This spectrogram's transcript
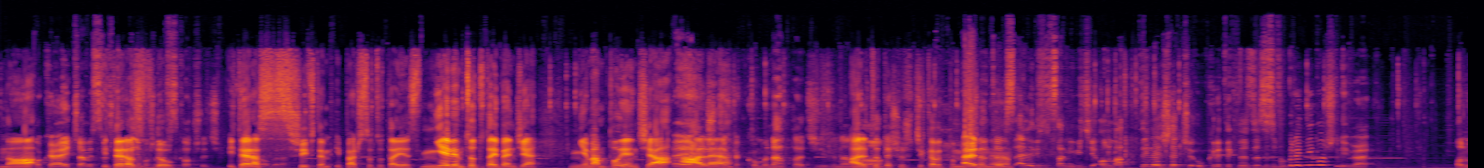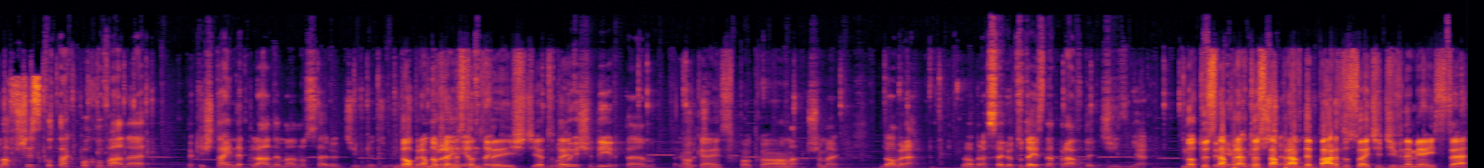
No. Okej, trzeba I teraz w możemy dół. wskoczyć. I teraz Dobra. z shiftem. I patrz co tutaj jest. Nie wiem co tutaj będzie. Nie mam pojęcia, Ej, ale. taka komnata dziwna, Ale no. to też już ciekawe Ej, no to jest Elvis, sami widzicie, on ma tyle rzeczy ukrytych, no to jest w ogóle niemożliwe. On ma wszystko tak pochowane, jakieś tajne plany ma, no serio, dziwne, dziwne. Dobra, dziwne. możemy ja stąd tutaj wyjść. Ja tutaj. Buduję się dirtem. także Okej, ci- spoko. ma, trzymaj. Dobra, dobra, serio, tutaj jest naprawdę dziwnie. No to jest, napra- to jest naprawdę bardzo, słuchajcie, dziwne miejsce,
